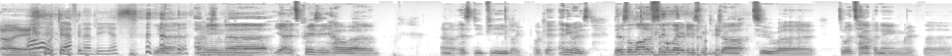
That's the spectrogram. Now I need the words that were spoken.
oh, yeah. Oh, definitely, yes. yeah i mean uh, yeah it's crazy how uh, i don't know sdp like okay anyways there's a lot of similarities we can draw to uh, to what's happening with uh,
